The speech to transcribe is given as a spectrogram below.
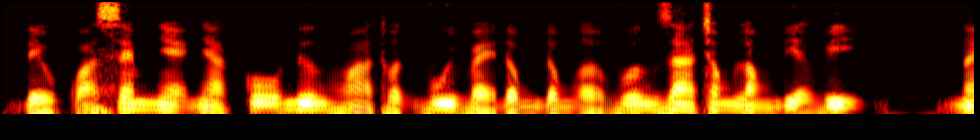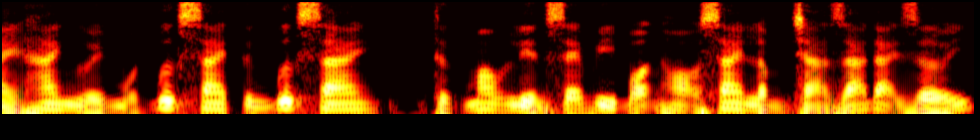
đều quá xem nhẹ nhà cô nương hòa thuận vui vẻ đồng đồng ở vương gia trong lòng địa vị. Này hai người một bước sai từng bước sai, thực mau liền sẽ vì bọn họ sai lầm trả giá đại giới.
